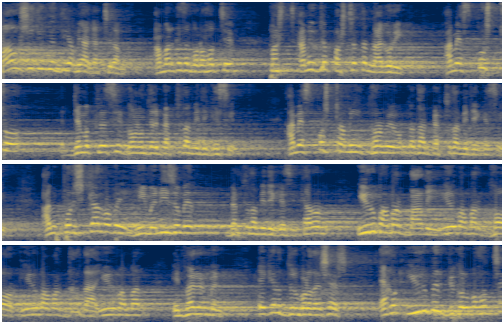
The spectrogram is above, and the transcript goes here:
মাও সেদিনের দিকে আমি আগাচ্ছিলাম। আমার কাছে মনে হচ্ছে আমি একজন পাশ্চাত্যের নাগরিক, আমি স্পষ্ট ডেমোক্রেসি গণতন্ত্রের ব্যর্থতা আমি দেখেছি। আমি স্পষ্ট, আমি ধর্মনিরপেক্ষতার ব্যর্থতা আমি দেখেছি। আমি পরিষ্কারভাবে হিউম্যানিজমের ব্যর্থতা আমি দেখেছি। কারণ ইউরোপ আমার বাড়ি, ইউরোপ আমার ঘর, ইউরোপ আমার দাদা, ইউরোপ আমার এনভায়রনমেন্ট এখানে দুর্বলতা শেষ। এখন ইউরোপের বিকল্প হচ্ছে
